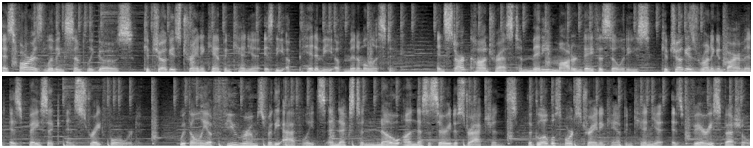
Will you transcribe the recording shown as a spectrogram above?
As far as living simply goes, Kipchoge's training camp in Kenya is the epitome of minimalistic. In stark contrast to many modern day facilities, Kipchoge's running environment is basic and straightforward. With only a few rooms for the athletes and next to no unnecessary distractions, the Global Sports Training Camp in Kenya is very special,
